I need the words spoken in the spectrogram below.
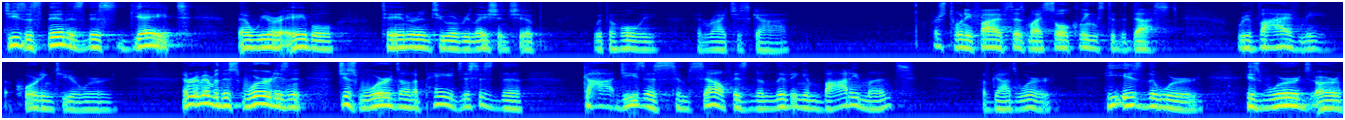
Jesus then is this gate that we are able to enter into a relationship with the holy and righteous God. Verse 25 says, My soul clings to the dust. Revive me according to your word. And remember, this word isn't just words on a page. This is the God, Jesus himself is the living embodiment of God's word. He is the Word. His words are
